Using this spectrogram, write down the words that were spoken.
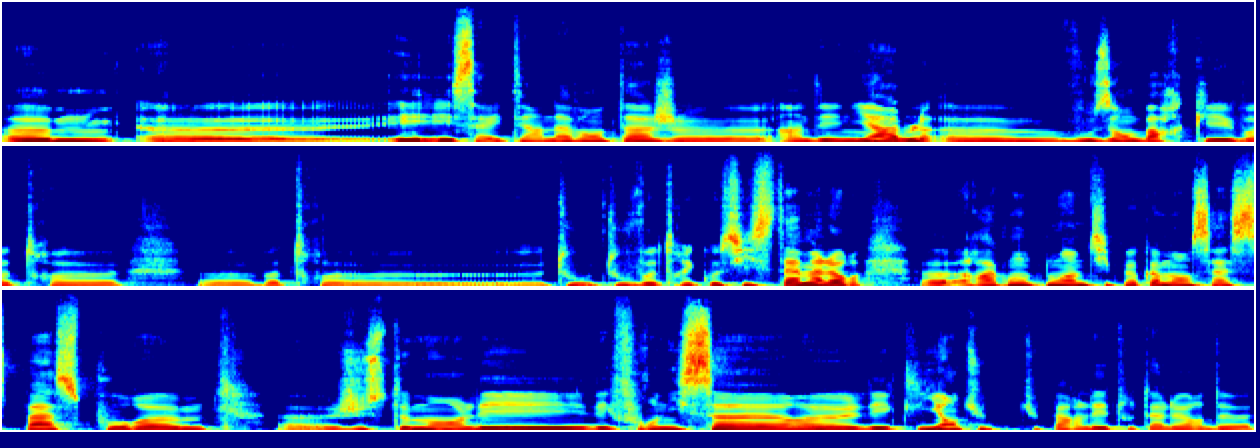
Euh, euh, et, ça a été un avantage indéniable. vous embarquez votre, tout, votre écosystème. Alors, raconte-nous un petit peu comment ça se passe pour justement les, fournisseurs, les clients. Tu parlais tout à l'heure de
